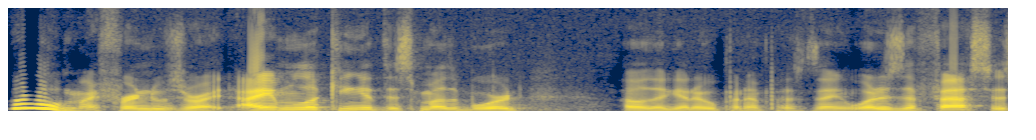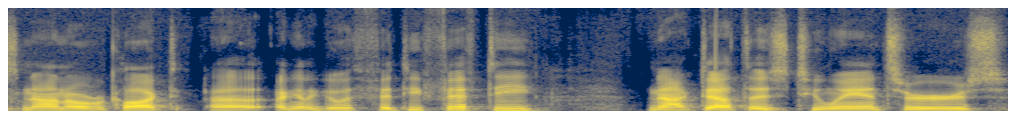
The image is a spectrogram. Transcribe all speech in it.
Whew, my friend was right. I am looking at this motherboard. Oh, they got to open up a thing. What is the fastest non-overclocked? Uh, I'm going to go with 50-50. Knocked out those two answers.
